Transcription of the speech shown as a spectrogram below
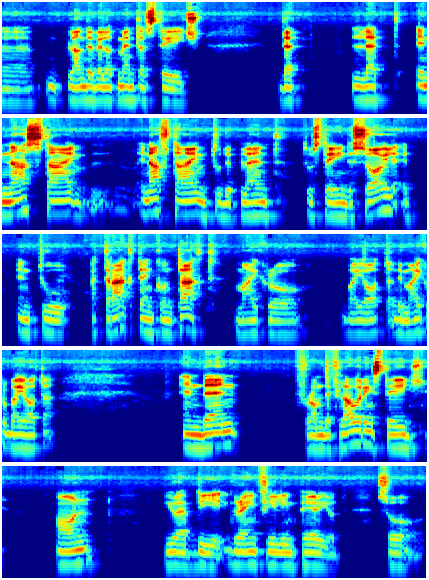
uh, plant developmental stage that let enough time enough time to the plant to stay in the soil and to attract and contact microbiota, the microbiota, and then from the flowering stage on, you have the grain filling period. So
